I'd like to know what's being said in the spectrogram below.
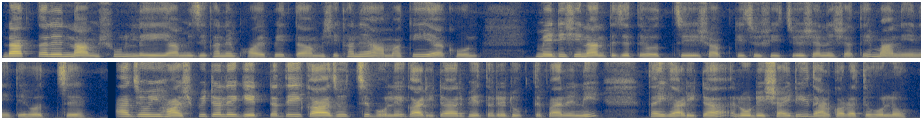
ডাক্তারের নাম শুনলেই আমি যেখানে ভয় পেতাম, সেখানে আমাকেই এখন মেডিসিন আনতে যেতে হচ্ছে সব কিছু সিচুয়েশানের সাথে মানিয়ে নিতে হচ্ছে। আজ ওই হসপিটালে গেটটাতেই কাজ হচ্ছে বলে গাড়িটা আর ভেতরে ঢুকতে পারেনি, তাই গাড়িটা রোডের সাইডেই দাঁড় করাতে হলো।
